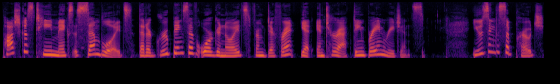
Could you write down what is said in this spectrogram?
Pasca's team makes assembloids that are groupings of organoids from different yet interacting brain regions. Using this approach,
